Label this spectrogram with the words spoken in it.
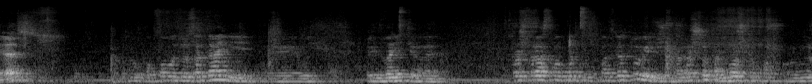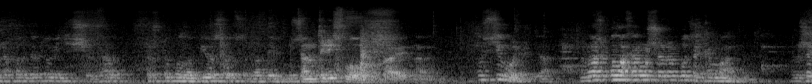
Yes. Ну, по поводу заданий, э, вот, предварительно. В прошлый раз мы под- подготовили же хорошо, там немножко нужно подготовить еще, да, вот то, что было биосоциомодель. Там три слова править надо. Ну, всего лишь, да. У нас же была хорошая работа команды. Ну, что?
